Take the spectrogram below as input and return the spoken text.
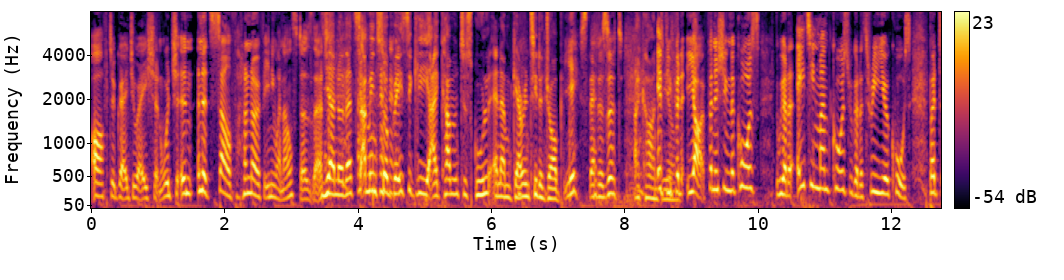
after graduation, which in, in itself I don't know if anyone else does that. Yeah, no, that's, I mean, so basically, I come to school and I'm guaranteed a job. Yes, that is it. I can't If you fin- yeah, finishing the course, we got an eighteen month course, we got a three year course. But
